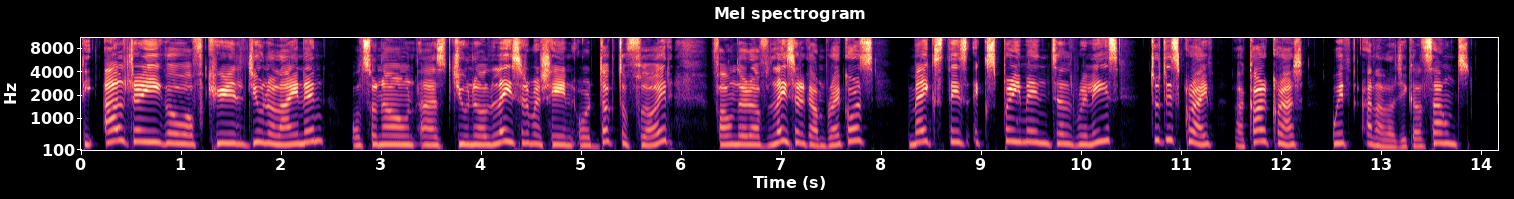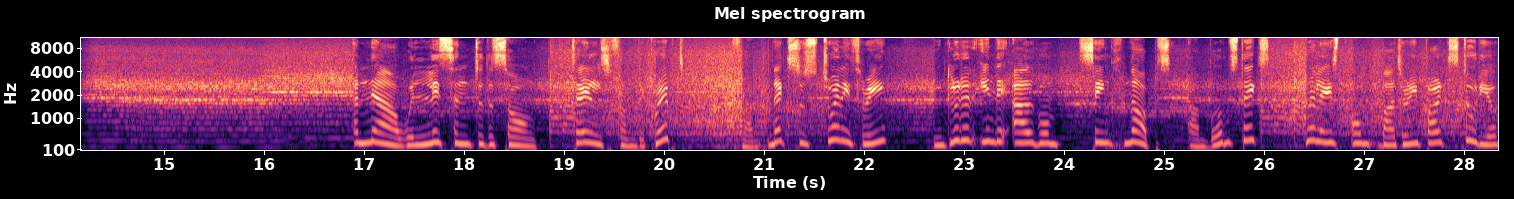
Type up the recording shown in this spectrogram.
the alter ego of Kirill Junolainen, also known as Juno Laser Machine or Dr. Floyd, founder of Lasergun Records, makes this experimental release to describe a car crash with analogical sounds. And now we listen to the song Tales from the Crypt from Nexus 23, included in the album Synth Knobs and Boomsticks, released on Battery Park Studio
